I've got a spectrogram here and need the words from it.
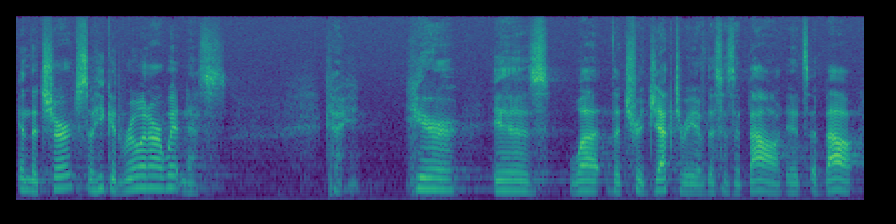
in the church, so he could ruin our witness. Okay, here is what the trajectory of this is about it's about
